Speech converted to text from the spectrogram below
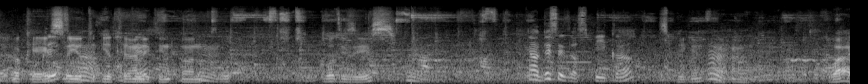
Okay, Please? so you, Ah, you turn it in on. What is this? Now this is a speaker. Speaking? Uh-huh. Why?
